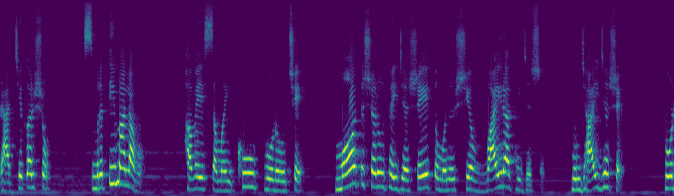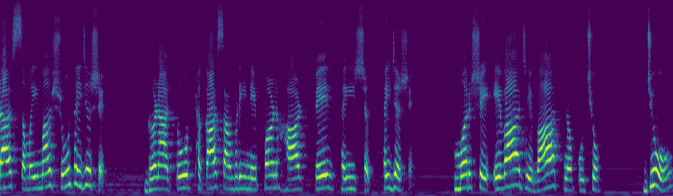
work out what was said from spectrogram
રાજ્ય કરશો. સ્મૃતિમાં લાવો. હવે સમય ખૂબ થોડો છે. મોત શરૂ થઈ જશે તો મનુષ્ય વાયરા થઈ જશે, મૂંઝાઈ જશે. થોડા સમયમાં શું થઈ જશે? ઘણા તો ઠકા સાંભળીને પણ હાર્ટ ફેલ થઈ થઈ જશે. મરશે એવા જે વાત ન પૂછો. જો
